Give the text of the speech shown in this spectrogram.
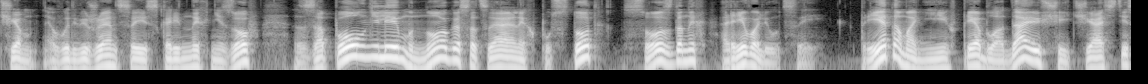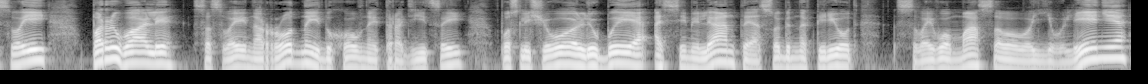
чем выдвиженцы из коренных низов, заполнили много социальных пустот, созданных революцией. При этом они в преобладающей части своей порывали со своей народной и духовной традицией, после чего любые ассимилянты, особенно в период своего массового явления,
